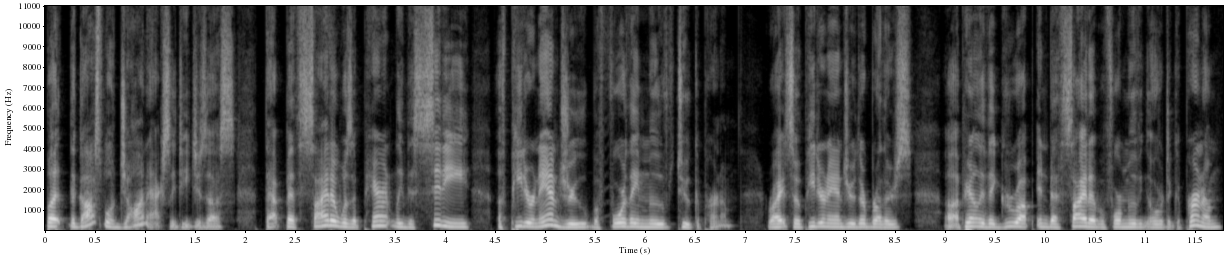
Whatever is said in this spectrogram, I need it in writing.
But the Gospel of John actually teaches us that Bethsaida was apparently the city of Peter and Andrew before they moved to Capernaum, right? So Peter and Andrew, they're brothers. Uh, apparently, they grew up in Bethsaida before moving over to Capernaum.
